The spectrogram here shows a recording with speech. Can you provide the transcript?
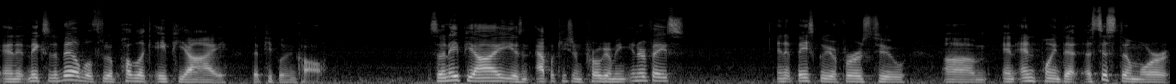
And it makes it available through a public API that people can call. So an API is an application programming interface, and it basically refers to um, an endpoint that a system or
